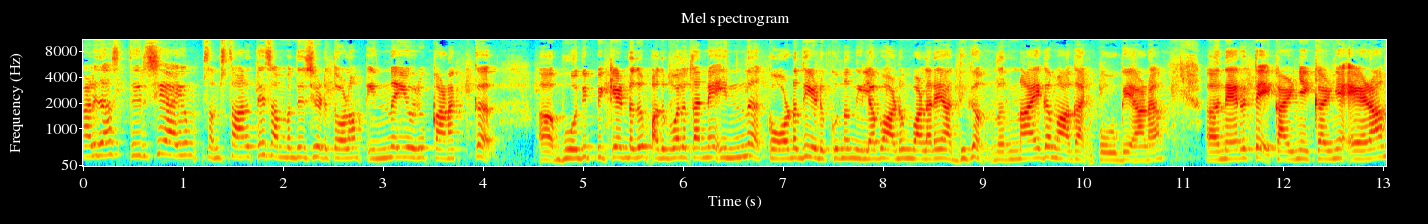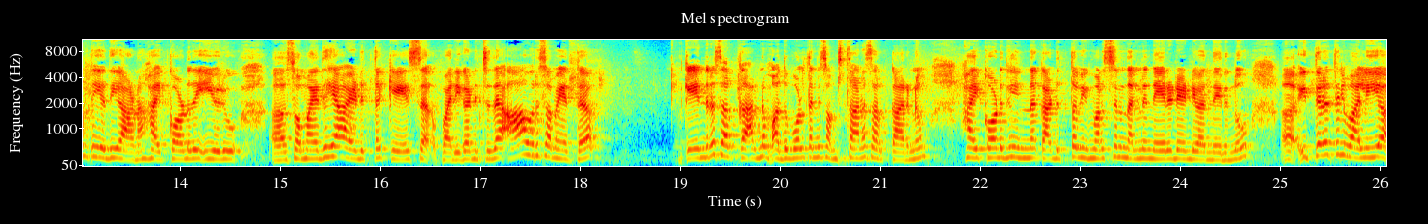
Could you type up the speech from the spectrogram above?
കാളിദാസ് തീർച്ചയായും സംസ്ഥാനത്തെ സംബന്ധിച്ചിടത്തോളം ഇന്ന് ഈ ഒരു കണക്ക് ബോധിപ്പിക്കേണ്ടതും അതുപോലെ തന്നെ ഇന്ന് കോടതി എടുക്കുന്ന നിലപാടും വളരെയധികം നിർണായകമാകാൻ പോവുകയാണ്. നേരത്തെ കഴിഞ്ഞ ഇക്കഴിഞ്ഞ ഏഴാം തീയതിയാണ് ഹൈക്കോടതി ഈ ഒരു സ്വമേധയാ എടുത്ത കേസ് പരിഗണിച്ചത്. ആ ഒരു സമയത്ത് കേന്ദ്ര സർക്കാരിനും അതുപോലെ തന്നെ സംസ്ഥാന സർക്കാരിനും ഹൈക്കോടതിയിൽ നിന്ന് കടുത്ത വിമർശനം തന്നെ നേരിടേണ്ടി വന്നിരുന്നു. ഇത്തരത്തിൽ വലിയ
